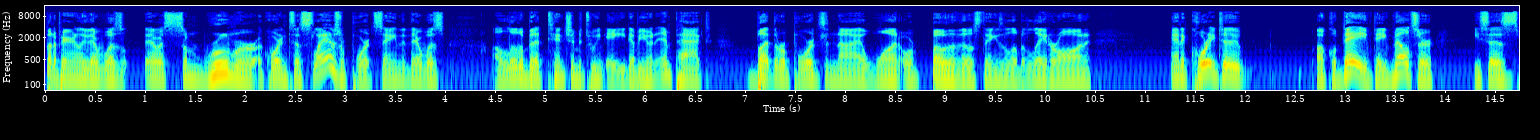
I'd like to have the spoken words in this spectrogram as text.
but apparently there was there was some rumor, according to Slam's report, saying that there was a little bit of tension between AEW and Impact, but the reports deny one or both of those things a little bit later on. And according to Uncle Dave, Dave Meltzer, he says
